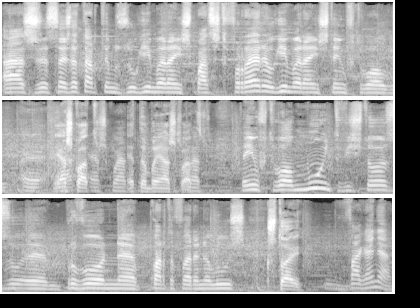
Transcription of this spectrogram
Às seis da tarde temos o Guimarães Passos de Ferreira. O Guimarães tem um futebol. Uh, é às quatro. às quatro. É também às, às quatro. quatro. Tem um futebol muito vistoso. Uh, provou na quarta-feira na luz. Gostei. Vai ganhar.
